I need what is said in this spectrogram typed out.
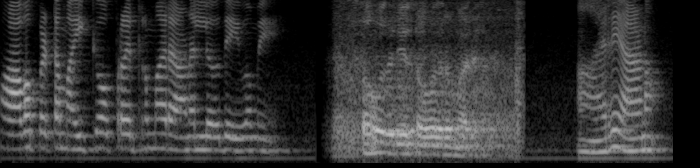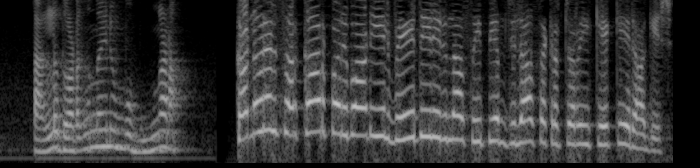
പാവപ്പെട്ട മൈക്ക് ഓപ്പറേറ്റർമാരാണല്ലോ ദൈവമേ. സഹോദരി സഹോദരന്മാരെ. ആരെയാണോ? തള്ളു തുടങ്ങുന്നതിന് മുമ്പ് മുങ്ങണം. കണ്ണൂരിൽ സർക്കാർ പരിപാടിയിൽ വേദിയിലിരുന്ന സി പി എം ജില്ലാ സെക്രട്ടറി കെ കെ രാഗേഷ്.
